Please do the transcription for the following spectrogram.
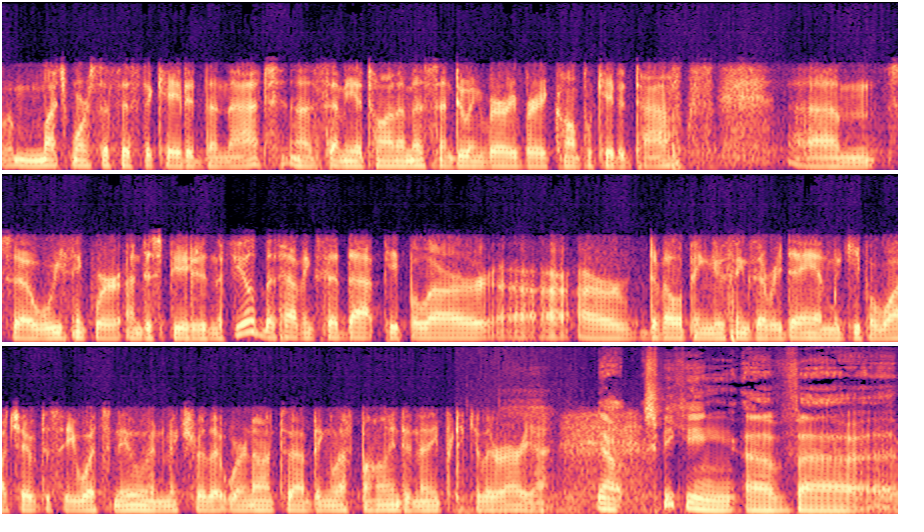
much more sophisticated than that, uh, semi-autonomous and doing very, very complicated tasks. Um, so we think we're undisputed in the field. But having said that, people are, are, are developing new things every day, and we keep a watch out to see what's new and make sure that we're not uh, being left behind in any particular area. Now, speaking of uh,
